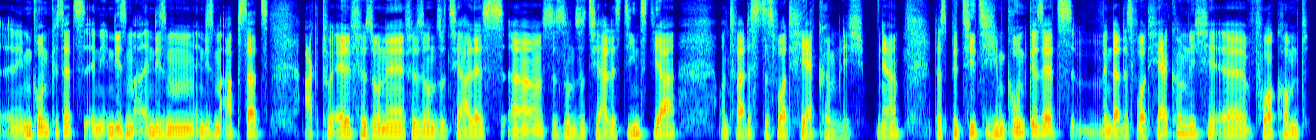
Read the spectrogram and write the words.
äh, im Grundgesetz in, in, diesem, in, diesem, in diesem Absatz aktuell für so, eine, für so ein soziales, äh, so ein soziales Dienstjahr. Und zwar das ist das Wort herkömmlich. Ja? Das bezieht sich im Grundgesetz, wenn da das Wort herkömmlich äh, vorkommt,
